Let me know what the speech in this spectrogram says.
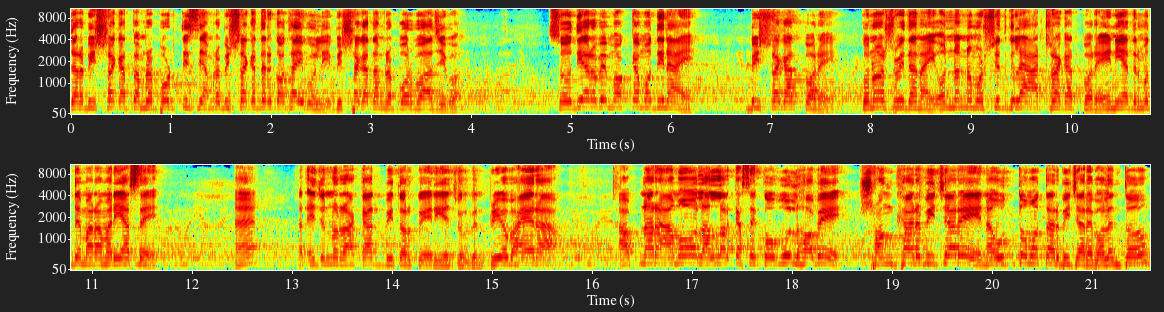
যারা বিশ রাকাত আমরা পড়তেছি, আমরা বিশ রাকাতের কথাই বলি, বিশ রাকাত আমরা পড়ব আজীবন। সৌদি আরবে মক্কা, মদিনায় বিশ রাকাত পরে কোনো অসুবিধা নাই। অন্যান্য মসজিদগুলো আট রাকাত পরে এই নিয়ে মধ্যে মারামারি আছে। হ্যাঁ? আর এই জন্য রাকাত বিতর্ক এড়িয়ে চলবেন। প্রিয় ভাইয়েরা, আপনার আমল আল্লাহর কাছে কবুল হবে সংখ্যার বিচারে না উত্তমতার বিচারে? বলেন তো।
